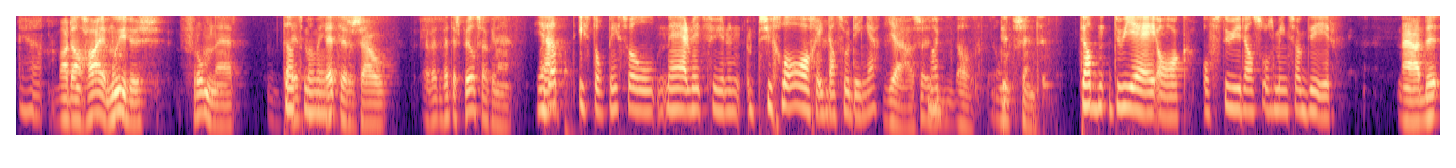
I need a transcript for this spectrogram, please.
Ja. Maar dan ga je, moet je dus from naar Dat wat- moment. wat er, zou, er speelt zou kunnen. Ja. Maar dat is toch best wel meer weet voor een, een psycholoog in dat soort dingen. Ja, zo, Maar wel, 100%. Dat doe jij ook. Of stuur je dan soms mensen ook deer? Nou, de,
